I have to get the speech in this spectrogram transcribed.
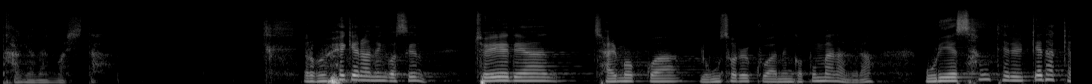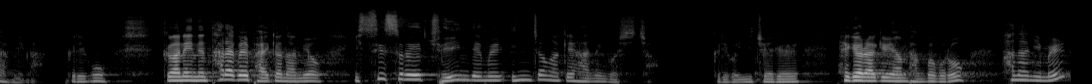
당연한 것이다. 여러분 회개라는 것은 죄에 대한 잘못과 용서를 구하는 것 뿐만 아니라 우리의 상태를 깨닫게 합니다. 그리고 그 안에 있는 타락을 발견하며 이 스스로의 죄인됨을 인정하게 하는 것이죠. 그리고 이 죄를 해결하기 위한 방법으로 하나님을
